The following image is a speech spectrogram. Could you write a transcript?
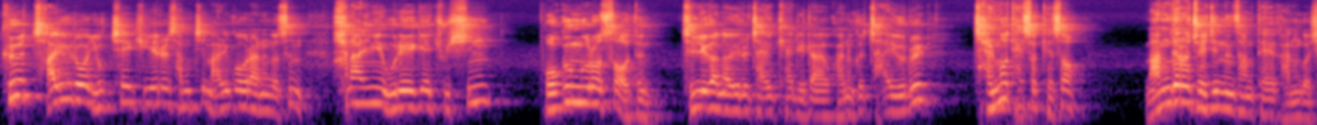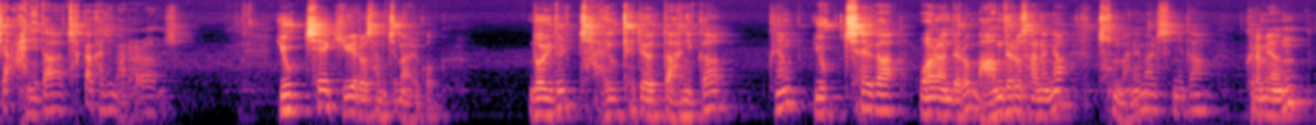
그 자유로 육체의 기회를 삼지 말고라는 것은 하나님이 우리에게 주신 복음으로서 얻은 진리가 너희를 자유케 하리라고 하는 그 자유를 잘못 해석해서 마음대로 죄 짓는 상태에 가는 것이 아니다. 착각하지 말아라. 육체 기회로 삼지 말고 너희들 자유케 되었다 하니까 그냥 육체가 원하는 대로 마음대로 사느냐? 천만의 말씀이다. 그러면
